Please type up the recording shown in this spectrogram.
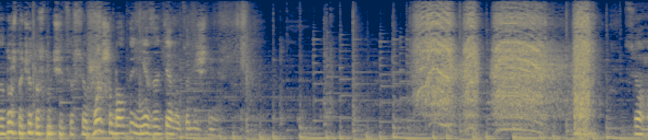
за то, что что-то случится. Все, больше болты не затянут лишние. Все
